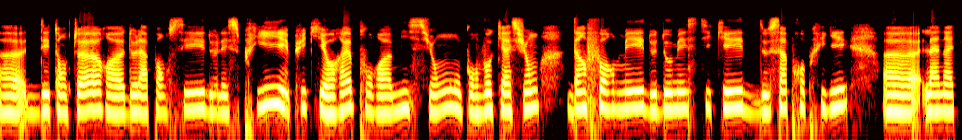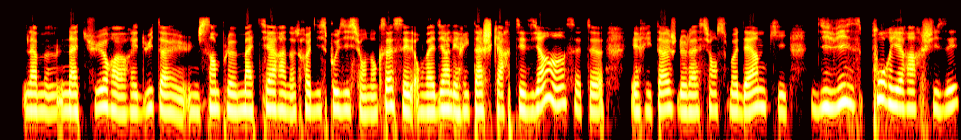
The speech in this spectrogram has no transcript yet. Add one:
euh, détenteurs de la pensée, de l'esprit, et puis qui auraient pour mission ou pour vocation d'informer, de domestiquer, de s'approprier la nature la nature euh, réduite à une simple matière à notre disposition. Donc ça, c'est, on va dire, l'héritage cartésien, hein, cet euh, héritage de la science moderne qui divise pour hiérarchiser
